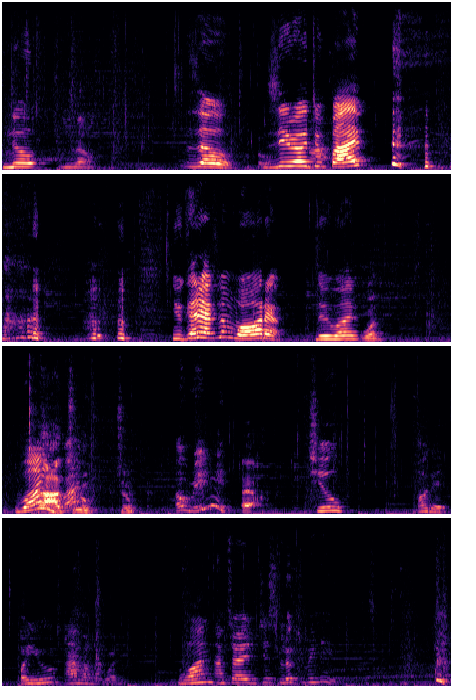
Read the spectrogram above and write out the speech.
No. no. So, zero to five. you can have some water. Do you want One. one? Ah, what? two. Two. Oh really? Yeah. Two. Okay. For you, I'm on a one. one. I'm sorry, it just looked really. really.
